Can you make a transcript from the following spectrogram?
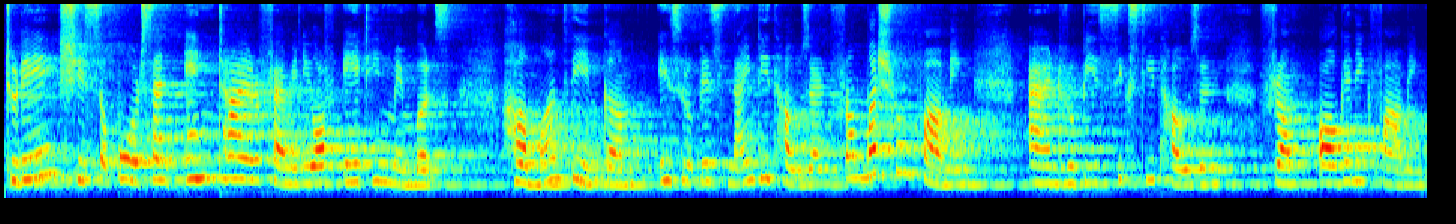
Today, she supports an entire family of 18 members. Her monthly income is rupees 90,000 from mushroom farming and rupees 60,000 from organic farming.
